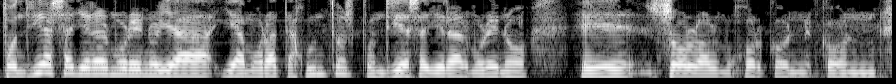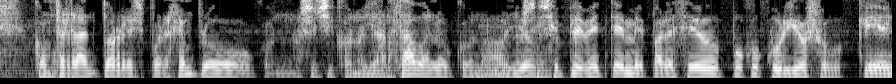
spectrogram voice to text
¿Pondrías a Gerard Moreno y a, y a Morata juntos? ¿Pondrías a Gerard Moreno eh, solo a lo mejor con, con, con, Ferran Torres, por ejemplo? O con, no sé si con Oyarzábal o con... No, no yo sé. simplemente me parece un poco curioso que el,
